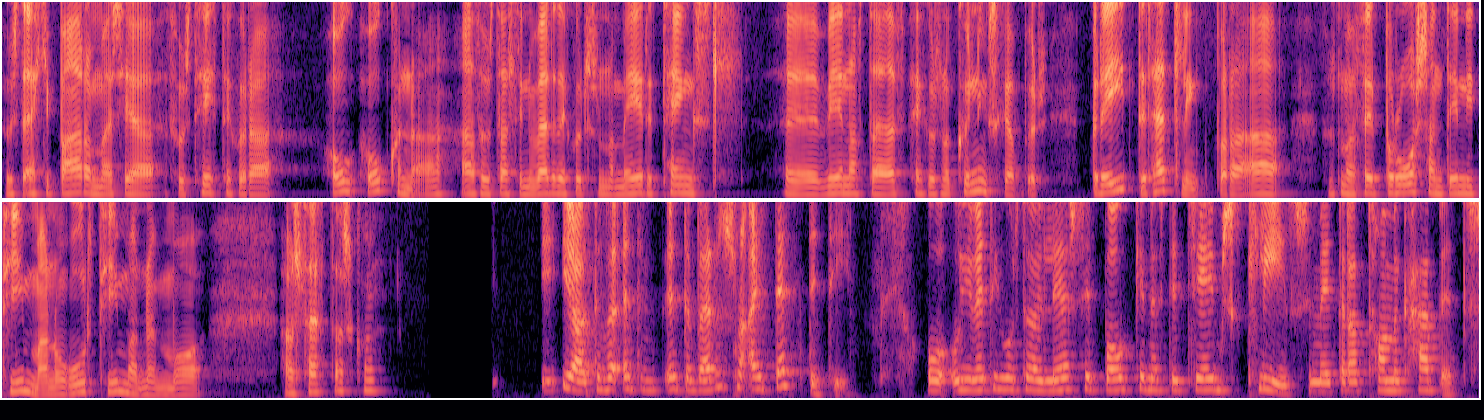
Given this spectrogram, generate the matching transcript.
þú veist, ekki bara maður sé að þú veist, hitt einhverja ókunna að þú veist, allt í einu verði einhver svona meiri tengsl uh, vinátt að eitthvað svona kunningsskapur breytir helling bara að þú veist, maður fer brosandi inn í tíman og úr tímanum og allt þetta, sko. Já, þetta, verður svona identity. Og, og ég veit ekki hvort þú hefur lesið bókin eftir James Clear sem heitir Atomic Habits.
